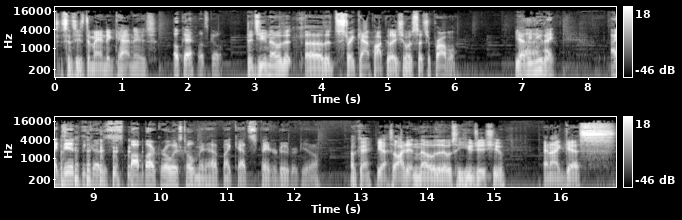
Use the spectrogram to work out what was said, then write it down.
since he's demanding cat news. okay let's go Did you know that uh, the stray cat population was such a problem? Yeah, me Uh, neither. I, I did because Bob Barker always told me to have my cats spayed or neutered. You know. Okay. Yeah, so I didn't know that it was a huge issue. And I guess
